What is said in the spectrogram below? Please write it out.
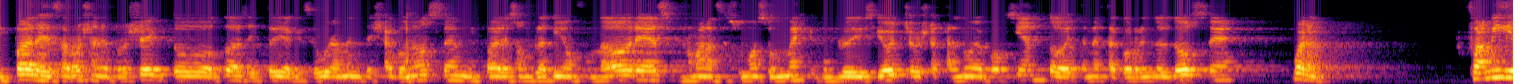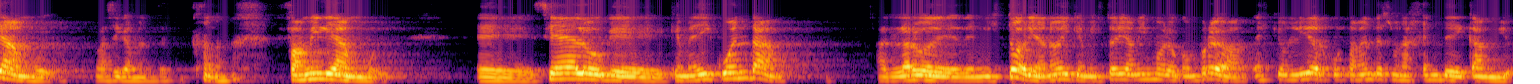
Mis padres desarrollan el proyecto, toda esa historia que seguramente ya conocen. Mis padres son platinos fundadores, mi hermana se sumó hace un mes que cumplió 18, ya está al 9%, este mes está corriendo el 12%. Bueno, familia Amway, básicamente. familia Amway. Eh, si hay algo que, me di cuenta a lo largo de, de mi historia, ¿no? y que mi historia mismo lo comprueba, es que un líder justamente es un agente de cambio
